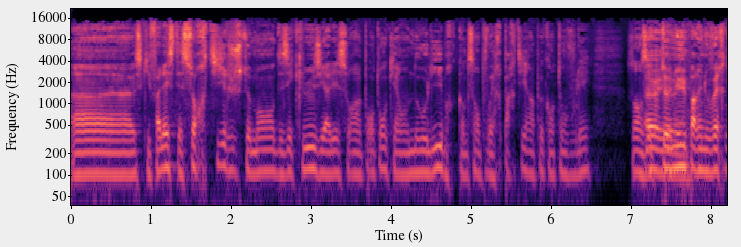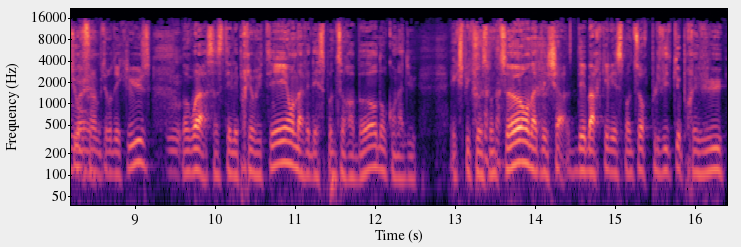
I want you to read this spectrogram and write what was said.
Euh, ce qu'il fallait, c'était sortir justement des écluses et aller sur un ponton qui est en eau libre. Comme ça, on pouvait repartir un peu quand on voulait sans ah être tenu par une ouverture ouais. au fur d'écluse. Mm. Donc voilà, ça c'était les priorités. On avait des sponsors à bord, donc on a dû expliquer aux sponsors. on a déjà débarqué les sponsors plus vite que prévu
